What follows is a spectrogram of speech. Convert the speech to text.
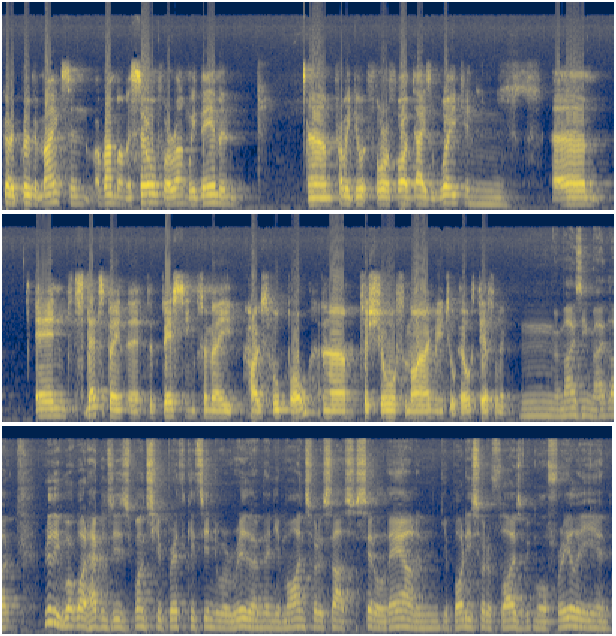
got a group of mates, and I run by myself or I run with them, and um, probably do it four or five days a week. And um, and that's been the, the best thing for me post football, um, for sure, for my own mental health, definitely. Mm, amazing, mate. Like really what, what happens is once your breath gets into a rhythm then your mind sort of starts to settle down and your body sort of flows a bit more freely. And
